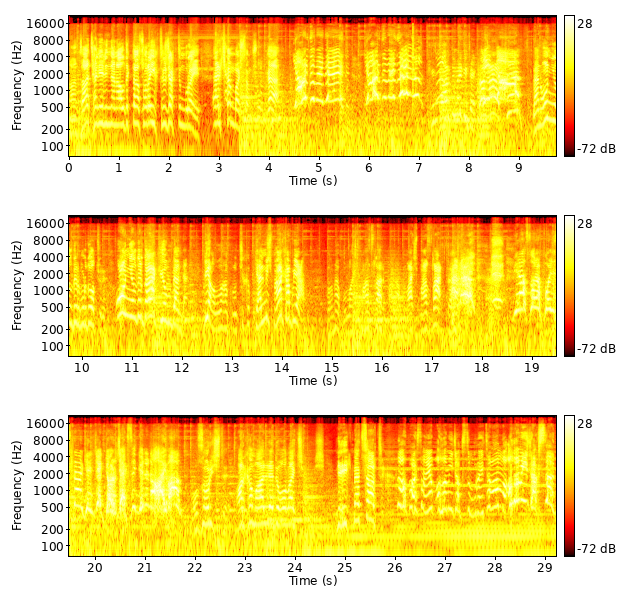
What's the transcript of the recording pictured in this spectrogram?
Lan zaten elinden aldıktan sonra yıktıracaktım burayı. Erken başlamış olduk ha. Yardım edin! Kim? Ben 10 yıldır burada oturuyorum. 10 yıldır dayak yiyor bu benden. Bir Allah'ın kulu çıkıp gelmiş mi ha kapıya? Bana bulaşmazlar, bana bulaşmazlar. Ha. Biraz sonra polisler gelecek göreceksin günün hayvan. O zor işte. Arka mahallede olay çıkmış. Ne hikmetse artık. Ne yaparsan yap alamayacaksın burayı tamam mı? Alamayacaksın!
